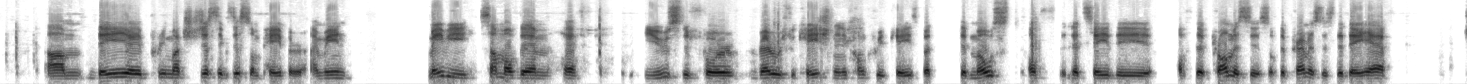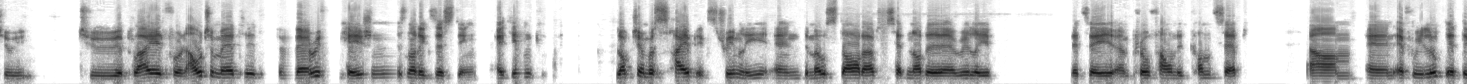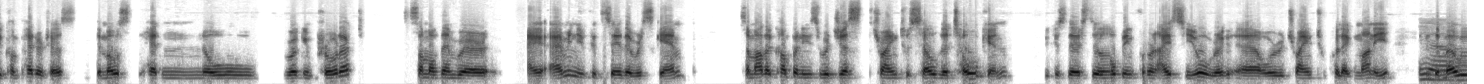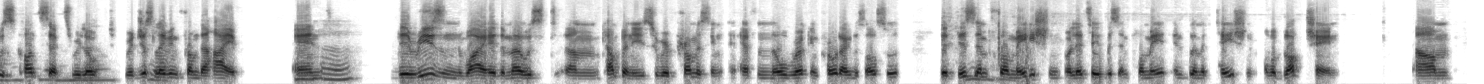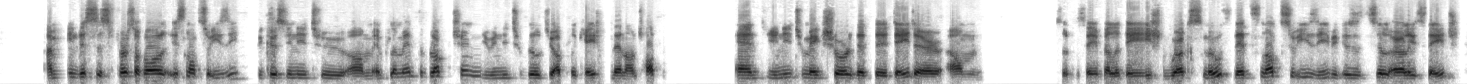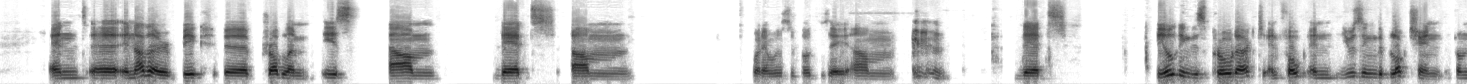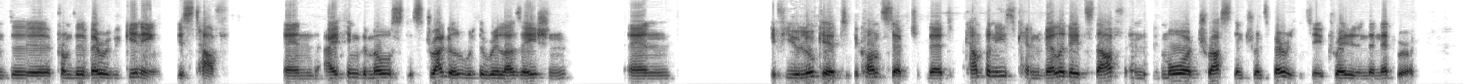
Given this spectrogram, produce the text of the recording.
um, they pretty much just exist on paper. I mean, maybe some of them have used it for verification in a concrete case, but the most of let's say the of the promises of the premises that they have to to apply it for an automated verification is not existing. I think blockchain was hyped extremely, and the most startups had not a really, let's say, um, profounded concept. Um, and if we look at the competitors, the most had no working product. Some of them were, I, I mean, you could say they were scam. Some other companies were just trying to sell the token because they're still hoping for an ICO uh, or trying to collect money. Yeah. The most concepts we looked we're just yeah. living from the hype, and mm-hmm. the reason why the most um, companies who were promising have no working product is also that this information, or let's say this implementation of a blockchain. Um, I mean, this is first of all, it's not so easy because you need to um, implement the blockchain. You need to build your application then on top, and you need to make sure that the data um, so to say, validation works smooth. That's not so easy because it's still early stage. And uh, another big uh, problem is um, that um, what I was about to say um, that building this product and folk and using the blockchain from the from the very beginning is tough. And I think the most struggle with the realization and if you look at the concept that companies can validate stuff and more trust and transparency created in the network,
